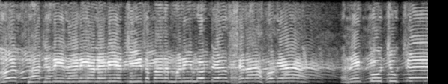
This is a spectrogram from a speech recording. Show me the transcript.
ਓਏ ਭੱਜਦੀ ਰਹਿਣੀ ਵਾਲੇ ਵੀ ਅਜੀਤ ਬਣ, ਮਣੀ ਮੋਟਿਆ ਸਿਰਾ ਹੋ ਗਿਆ। ਰਿੰਕੂ ਚੁੱਕੇ।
